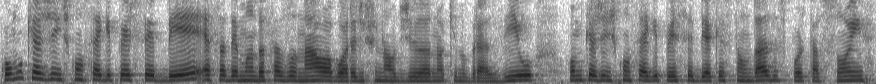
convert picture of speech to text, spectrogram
como que a gente consegue perceber essa demanda sazonal agora de final de ano aqui no Brasil? Como que a gente consegue perceber a questão das exportações?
